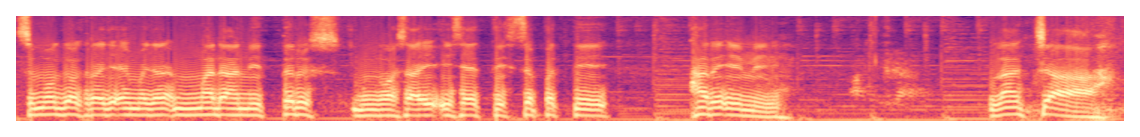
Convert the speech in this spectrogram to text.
Semoga kerajaan Mad- Madani terus menguasai insentif seperti hari ini. Lancar.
